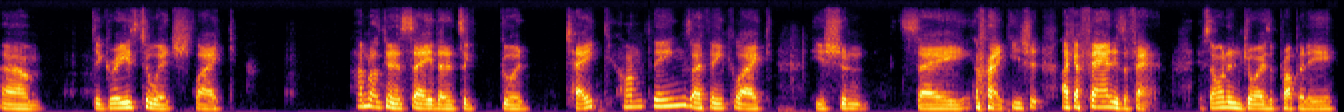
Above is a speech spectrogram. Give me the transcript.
um, degrees to which like I'm not going to say that it's a good take on things. I think like you shouldn't say like you should like a fan is a fan. If someone enjoys a property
